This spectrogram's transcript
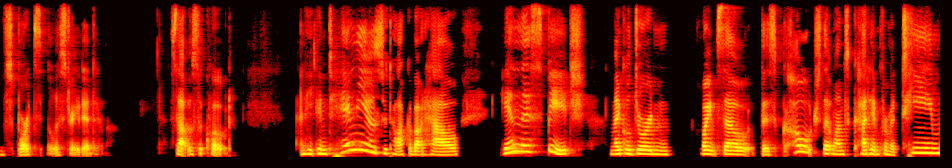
of Sports Illustrated. So that was the quote. And he continues to talk about how, in this speech, Michael Jordan points out this coach that once cut him from a team.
